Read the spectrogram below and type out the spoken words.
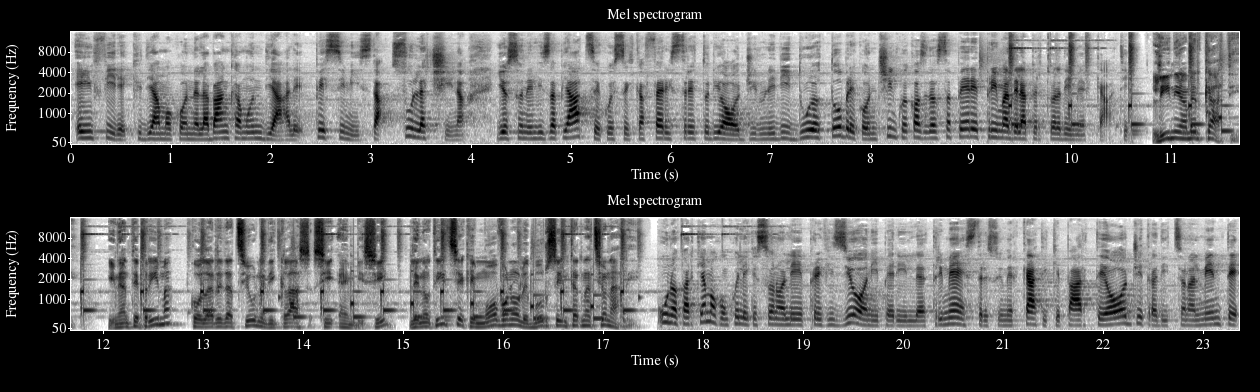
e infine chiudiamo con la Banca Mondiale pessimista sulla Cina. Io sono Elisa Piazza e questo è il caffè ristretto di oggi, lunedì 2 ottobre con 5 cose da sapere prima dell'apertura dei mercati. Linea mercati. In anteprima, con la redazione di Class CNBC, le notizie che muovono le borse internazionali. Uno, partiamo con quelle che sono le previsioni per il trimestre sui mercati che parte oggi, tradizionalmente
